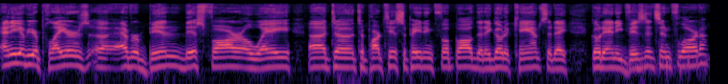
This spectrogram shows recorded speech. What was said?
any of your players uh, ever been this far away uh, to to participating football? Did they go to camps? Did they go to any visits in Florida?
